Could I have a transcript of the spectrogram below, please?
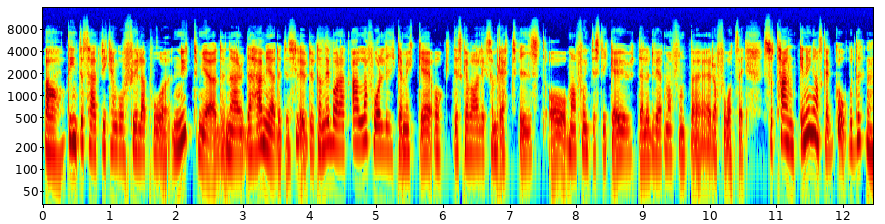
Ja. Det är inte så här att vi kan gå och fylla på nytt mjöd när det här mjödet är slut, utan det är bara att alla får lika mycket och det ska vara liksom rättvist och man får inte sticka ut eller du vet, man får inte roffa åt sig. Så tanken är ganska god. Mm.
